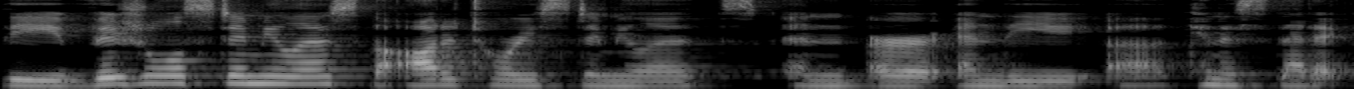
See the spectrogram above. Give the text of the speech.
the visual stimulus, the auditory stimulus, and or and the uh, kinesthetic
